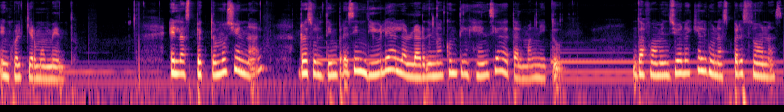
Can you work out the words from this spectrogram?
en cualquier momento. El aspecto emocional resulta imprescindible al hablar de una contingencia de tal magnitud. Dafoe menciona que algunas personas,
